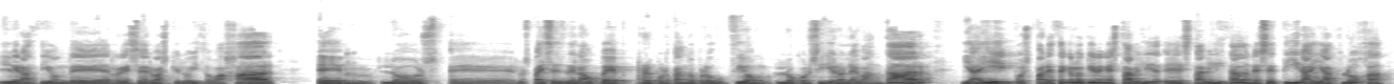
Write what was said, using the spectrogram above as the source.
liberación de reservas que lo hizo bajar. Em, los, eh, los países de la OPEP reportando producción lo consiguieron levantar y ahí pues parece que lo tienen estabilizado en ese tira y afloja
